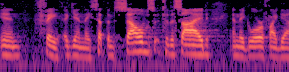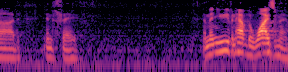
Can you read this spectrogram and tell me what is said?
in faith. Again, they set themselves to the side and they glorify God in faith. And then you even have the wise men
